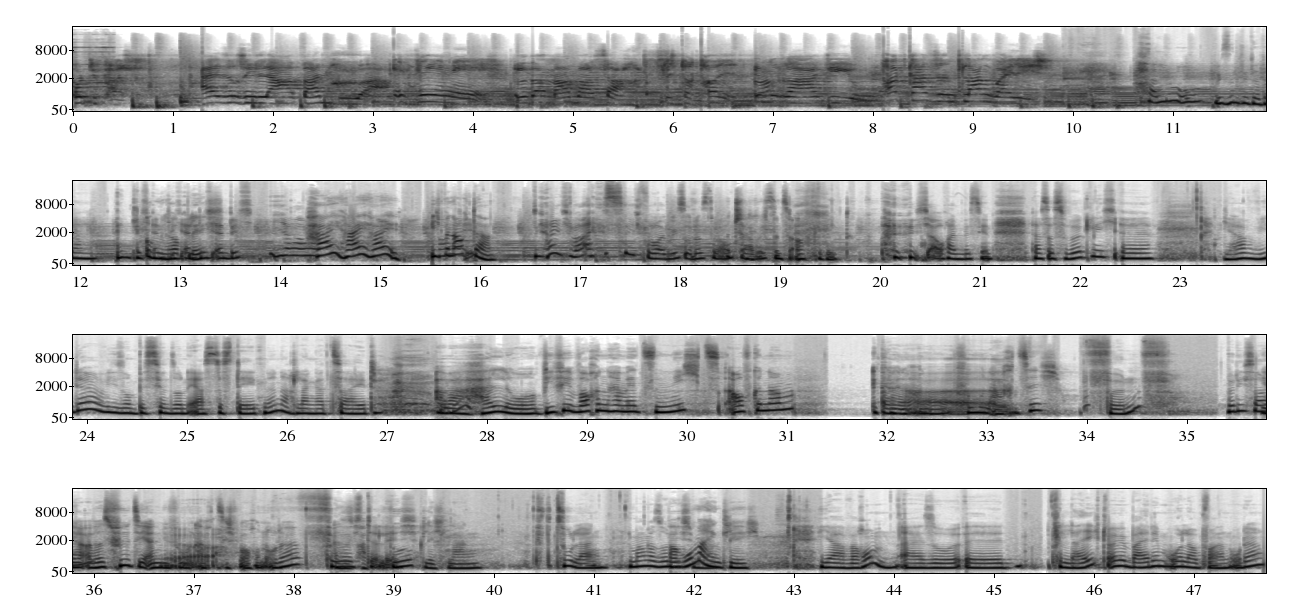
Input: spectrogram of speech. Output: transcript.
Podcast. Also sie labern nur. Ich will nicht. Über Mama Sachen. Ist doch toll. Im Radio. Podcasts sind langweilig. Hallo, wir sind wieder da. Endlich, Unglaublich. endlich, endlich, endlich. Ja. Hi, hi, hi. Ich bin Hi. auch da. Ja, ich weiß. Ich freue mich so, dass du auch da Ich bist. bin so aufgeregt. Ich auch ein bisschen. Das ist wirklich, äh, ja, wieder wie so ein bisschen so ein erstes Date, ne? Nach langer Zeit. Aber hallo, wie viele Wochen haben wir jetzt nichts aufgenommen? Keine Äh, Ahnung, 85? Fünf, würde ich sagen. Ja, aber es fühlt sich an wie 85 Wochen, oder? Fürchterlich. Also es war wirklich lang. Zu lang. Machen wir so Warum eigentlich? Ja, warum? Also, äh, vielleicht, weil wir beide im Urlaub waren, oder?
